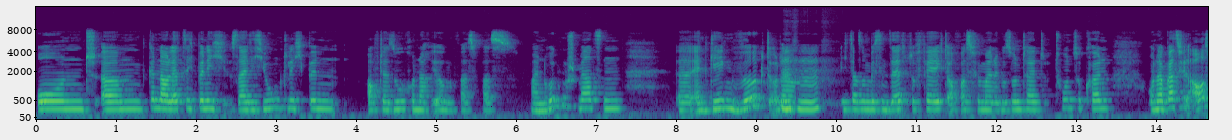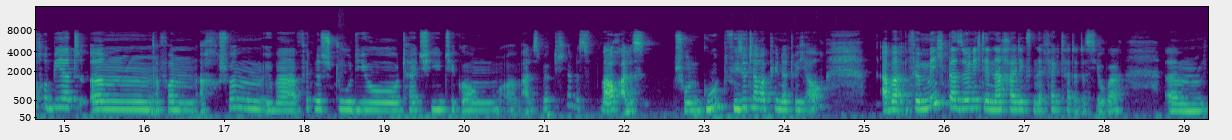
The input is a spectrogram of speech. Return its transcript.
Und ähm, genau, letztlich bin ich, seit ich jugendlich bin, auf der Suche nach irgendwas, was meinen Rückenschmerzen äh, entgegenwirkt oder mhm. ich da so ein bisschen selbstbefähigt, auch was für meine Gesundheit tun zu können und habe ganz viel ausprobiert, ähm, von ach, Schwimmen über Fitnessstudio, Tai Chi, Qigong, ähm, alles Mögliche. Das war auch alles schon gut, Physiotherapie natürlich auch. Aber für mich persönlich den nachhaltigsten Effekt hatte das Yoga, ähm,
